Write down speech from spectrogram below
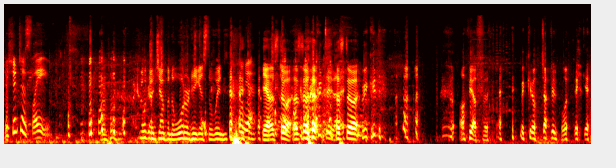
you should just leave. We're gonna jump in the water and he gets the win. Yeah. Yeah, let's do it. Let's do it. Could do that. Let's do it. We could. I'll be up for that. We could all jump in the water together.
